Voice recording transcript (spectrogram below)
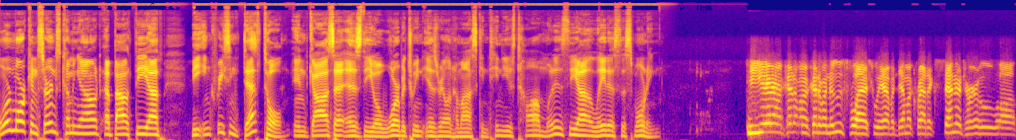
more and more concerns coming out about the uh, the increasing death toll in Gaza as the uh, war between Israel and Hamas continues. Tom, what is the uh, latest this morning? Yeah, kind of a kind of a news flash. We have a Democratic senator who uh,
